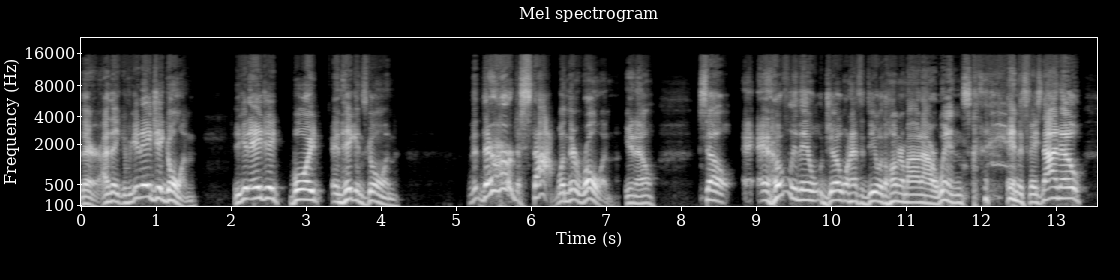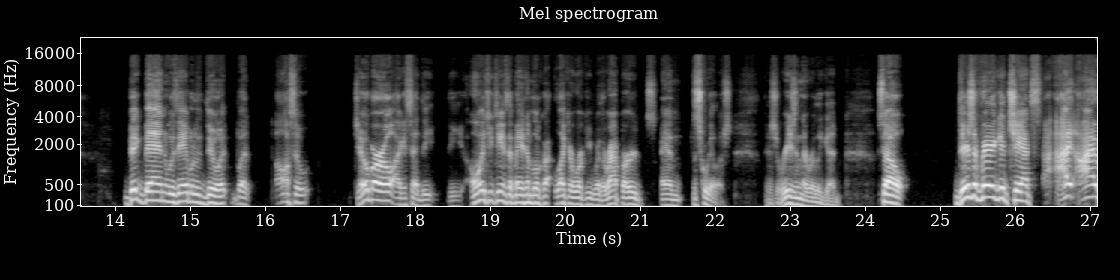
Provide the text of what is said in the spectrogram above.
there. I think if we get AJ going, you get AJ Boyd and Higgins going, they're hard to stop when they're rolling, you know? So and hopefully they Joe won't have to deal with 100 mile an hour winds in his face. Now I know Big Ben was able to do it, but also Joe Burrow, like I said, the the only two teams that made him look like a rookie were the Ratbirds and the Squealers. There's a reason they're really good. So there's a very good chance. I I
